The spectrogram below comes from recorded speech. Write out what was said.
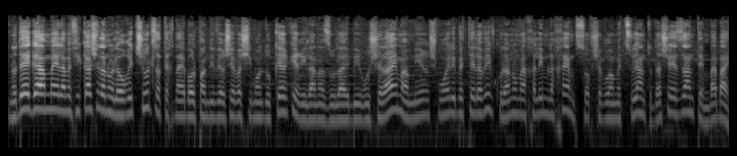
נודה גם אה, למפיקה שלנו, לאורית שולץ, לטכנאי באולפן בבאר שבע שמעון דוקרקר, אילן אזולאי בירושלים, אמיר שמואלי בתל אביב. כולנו מאחלים לכם סוף שבוע מצוין. תודה שהאזנתם, ביי ביי.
